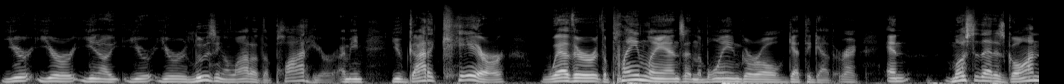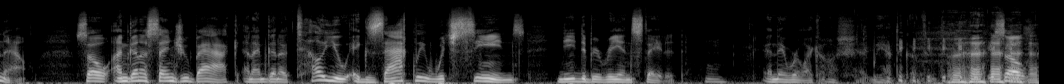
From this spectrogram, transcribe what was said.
you're you're you know you're you're losing a lot of the plot here. I mean, you've got to care whether the plane lands and the boy and girl get together. Right. And most of that is gone now. So I'm going to send you back, and I'm going to tell you exactly which scenes need to be reinstated. And they were like, "Oh shit, we have to go." through." so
